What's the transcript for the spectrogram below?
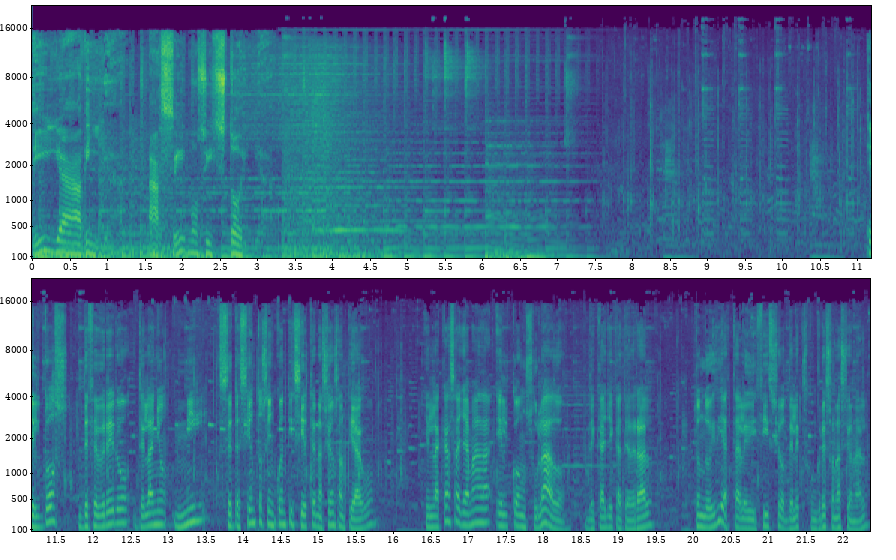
Día a día hacemos historia. El 2 de febrero del año 1757 nació en Santiago, en la casa llamada El Consulado de calle Catedral, donde hoy día está el edificio del ex Congreso Nacional,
